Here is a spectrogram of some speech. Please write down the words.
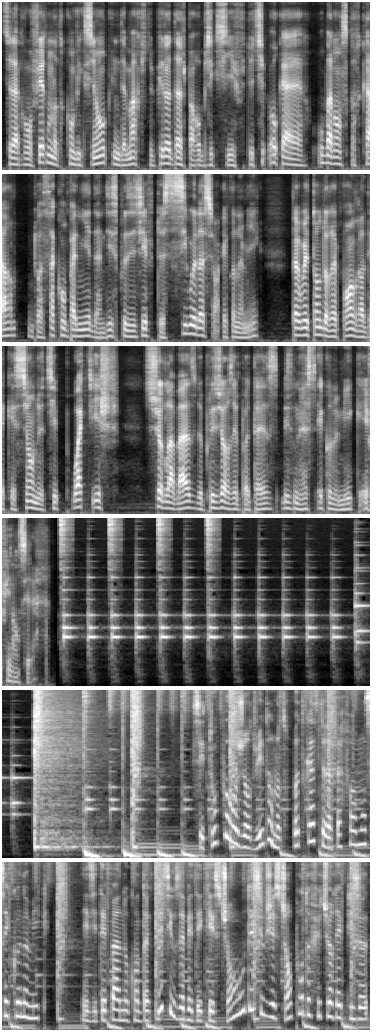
Cela confirme notre conviction qu'une démarche de pilotage par objectif de type OKR ou balance scorecard doit s'accompagner d'un dispositif de simulation économique permettant de répondre à des questions de type what if sur la base de plusieurs hypothèses business, économiques et financières. C'est tout pour aujourd'hui dans notre podcast de la performance économique. N'hésitez pas à nous contacter si vous avez des questions ou des suggestions pour de futurs épisodes.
